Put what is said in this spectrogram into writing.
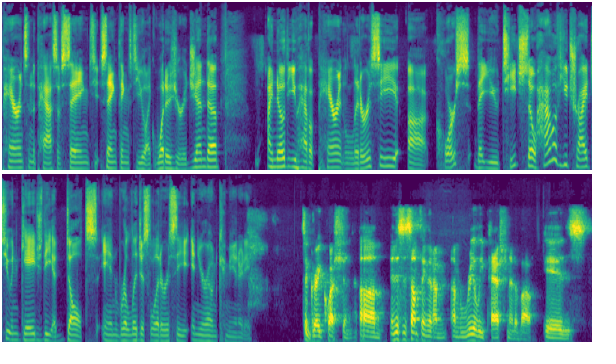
parents in the past of saying to, saying things to you like, "What is your agenda?" I know that you have a parent literacy uh, course that you teach. So, how have you tried to engage the adults in religious literacy in your own community? It's a great question, um, and this is something that I'm I'm really passionate about. Is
